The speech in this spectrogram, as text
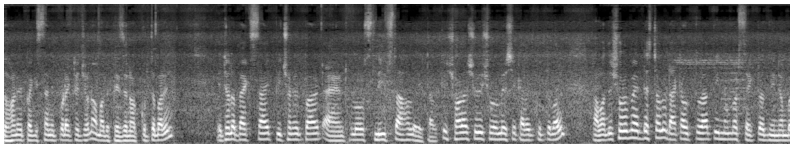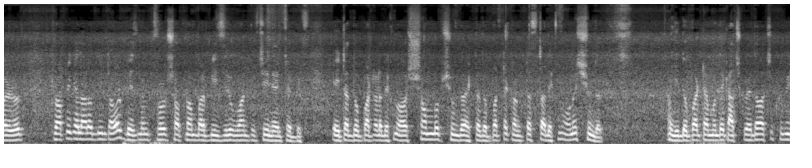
ধরনের পাকিস্তানি প্রোডাক্টের জন্য আমাদের পেজে নক করতে পারেন। এটা হলো ব্যাক সাইড পিছনের পার্ট অ্যান্ড হলো স্লিভসটা হলো এটা ওকে সরাসরি শোরুমে এসে কালেক্ট করতে পারেন। আমাদের শোরুমের অ্যাড্রেসটা হলো ঢাকা, উত্তরা, তিন নম্বর সেক্টর দুই number road tropical Alauddin tower basement floor shop number B zero one two three nine fabrics এইটার দোপাট্টাটা দেখুন, অসম্ভব সুন্দর একটা দোপাট্টা কন্ট্রাস্টটা দেখুন, অনেক সুন্দর। এই যে দোপাট্টার মধ্যে কাজ করে দেওয়া আছে, খুবই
